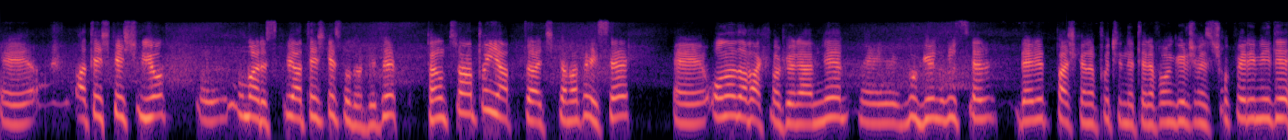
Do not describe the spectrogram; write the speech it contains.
e, ateşkes yok. E, umarız bir ateşkes olur dedi. Donald Trump'ın yaptığı açıklamada ise e, ona da bakmak önemli. E, bugün Rusya Devlet Başkanı Putin'le telefon görüşmesi çok verimliydi.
